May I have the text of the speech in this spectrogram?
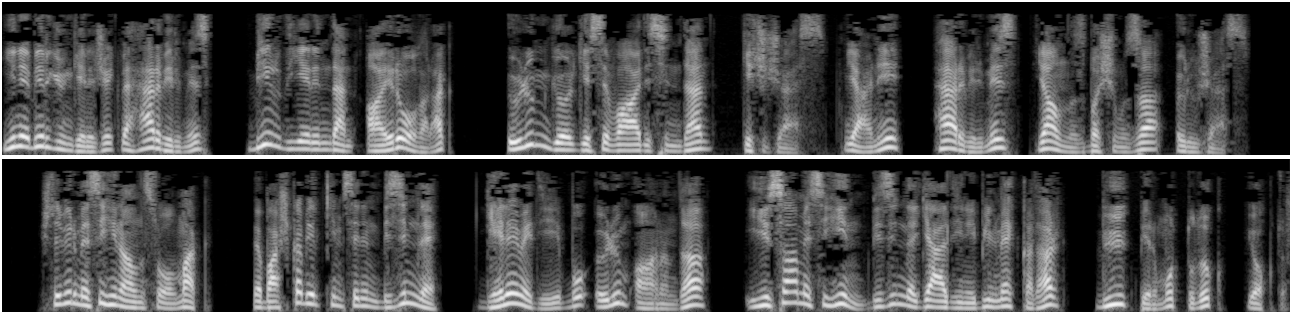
Yine bir gün gelecek ve her birimiz bir diğerinden ayrı olarak ölüm gölgesi vadisinden geçeceğiz. Yani her birimiz yalnız başımıza öleceğiz. İşte bir Mesih inanlısı olmak ve başka bir kimsenin bizimle gelemediği bu ölüm anında İsa Mesih'in bizimle geldiğini bilmek kadar büyük bir mutluluk yoktur.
